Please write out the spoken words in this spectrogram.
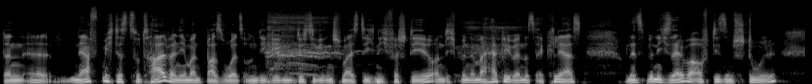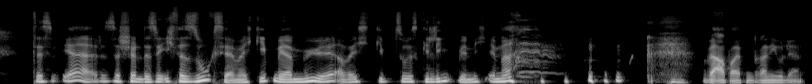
dann äh, nervt mich das total, wenn jemand Buzzwords um die Gegend, durch die Gegend schmeißt, die ich nicht verstehe. Und ich bin immer happy, wenn du es erklärst. Und jetzt bin ich selber auf diesem Stuhl. Das, ja, das ist schön. Deswegen, ich versuche es ja immer. Ich gebe mir ja Mühe, aber ich gebe zu, es gelingt mir nicht immer. Wir arbeiten dran, Julian.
